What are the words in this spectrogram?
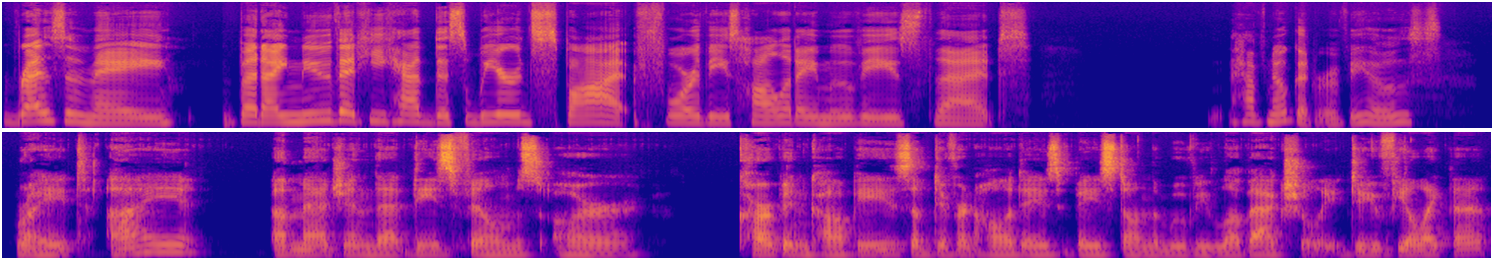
resume, but I knew that he had this weird spot for these holiday movies that have no good reviews. Right. I imagine that these films are carbon copies of different holidays based on the movie Love Actually. Do you feel like that?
